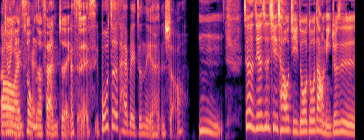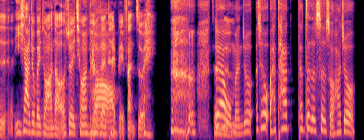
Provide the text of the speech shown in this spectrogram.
比较严重的犯罪。Oh, 对，不过这个台北真的也很少。嗯，真的监视器超级多，多到你就是一下就被抓到了，所以千万不要在台北犯罪。对啊，我们就而且他他这个射手，他就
